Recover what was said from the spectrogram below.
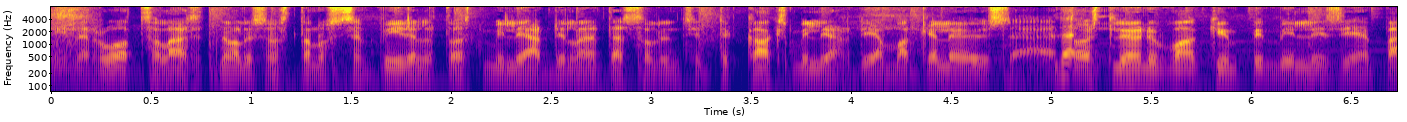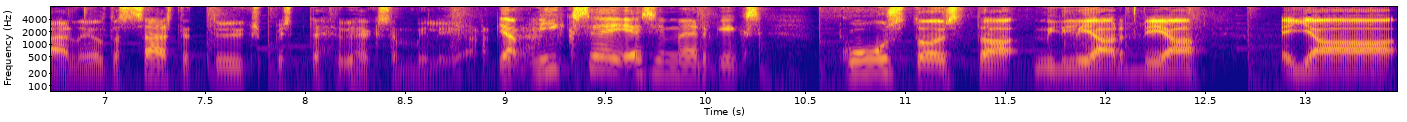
niin ne ruotsalaiset, ne olisi ostanut sen 15 miljardilla, ja tässä oli nyt sitten 2 miljardia make löysää. Että olisit lyönyt vaan 10 millin siihen päälle, jolta säästetty 1,9 miljardia. Ja miksei esimerkiksi 16 miljardia ja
